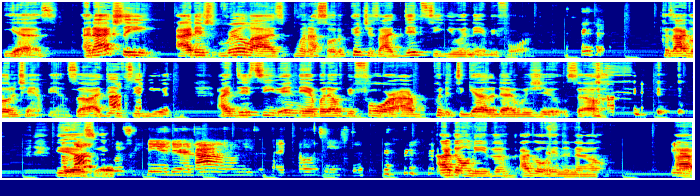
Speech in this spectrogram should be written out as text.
Yes, and actually, I just realized when I saw the pictures, I did see you in there before. Because I go to Champion, so I did okay. see you. I did see you in there, but that was before I put it together that it was you. So. yeah, a lot so, of people see me in there, and I don't even pay no attention. I don't either. I go in and out. Yeah. I,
